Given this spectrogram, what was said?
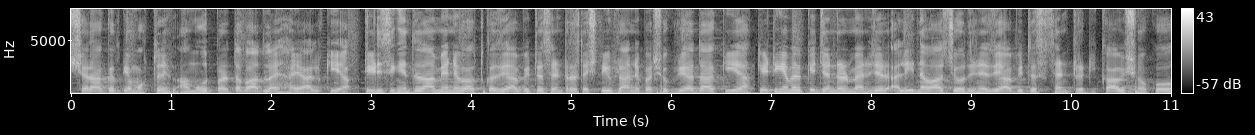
शराकत के मुख्तलिफ़ अमूर पर तबादला ख्याल किया। टी डी सी की इंतजामिया ने वक्त का जियाबित सेंटर तशरीफ़ लाने पर शुक्रिया अदा किया। के टी एम एल के जनरल मैनेजर अली नवाज़ चौधरी ने जियाबित सेंटर की काविशों को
